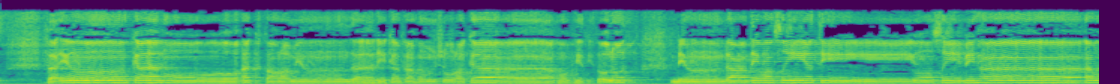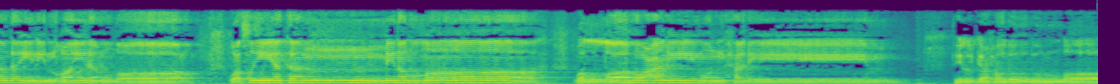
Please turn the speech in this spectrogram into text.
فإن كانوا أكثر من ذلك فهم شركاء في الثلث من بعد وصية يوصي بها أو دين غير مضار. وصية من الله والله عليم حليم. تلك حدود الله.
